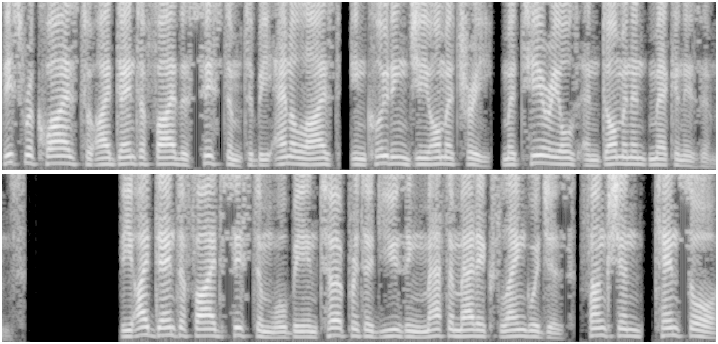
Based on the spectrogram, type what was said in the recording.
This requires to identify the system to be analyzed, including geometry, materials and dominant mechanisms. The identified system will be interpreted using mathematics languages function, tensor,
